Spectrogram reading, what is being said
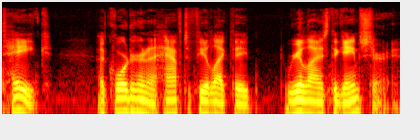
take a quarter and a half to feel like they realize the game started?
